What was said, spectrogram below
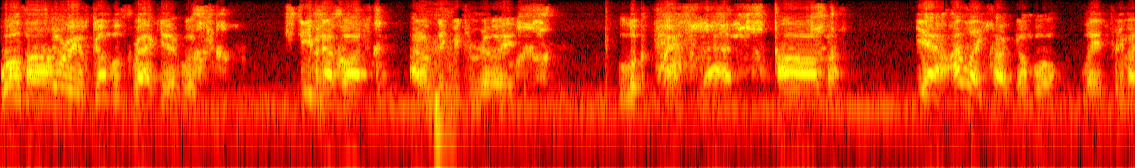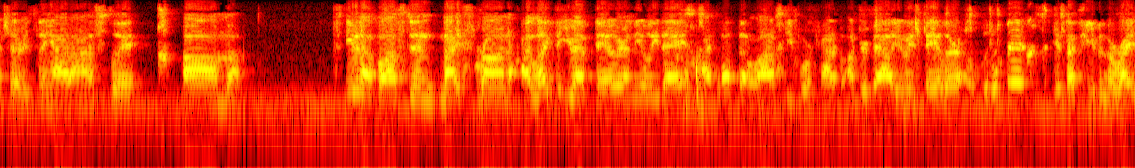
well, the story of Gumbel's bracket was Stephen F. Austin. I don't think we can really look past that. Um, yeah, I like how Gumbel laid pretty much everything out, honestly. Um, Stephen F. Austin, nice run. I like that you have Baylor in the Elite Eight. I thought that a lot of people were kind of undervaluing Baylor a little bit, if that's even the right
